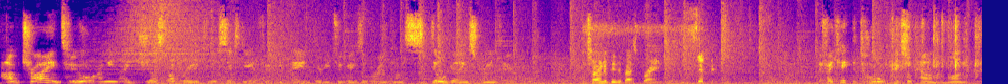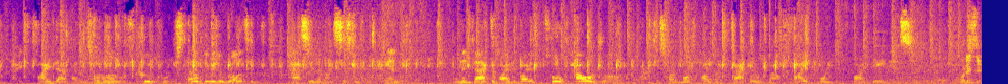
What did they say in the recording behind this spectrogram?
I'm trying to. I mean, I just upgraded to a 6850K and 32 gigs of RAM, and I'm still getting screen tear. I'm trying to be the best brain. Zip it. If I take the total pixel count on my monitor and I divide that by the total number of CUDA cores, that'll give me the relative capacity that my system can handle. And then that divided by the total power draw my graphics multiplied by a factor of about 5.58 is What is it?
